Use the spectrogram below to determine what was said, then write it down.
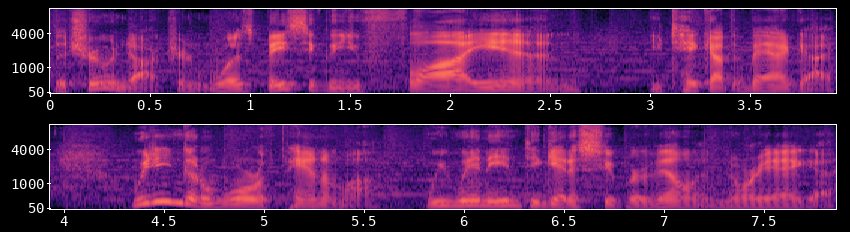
the Truman Doctrine was basically you fly in, you take out the bad guy. We didn't go to war with Panama. We went in to get a supervillain, Noriega.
